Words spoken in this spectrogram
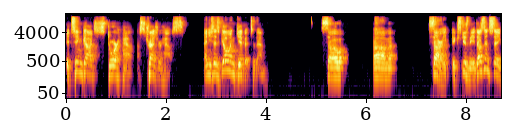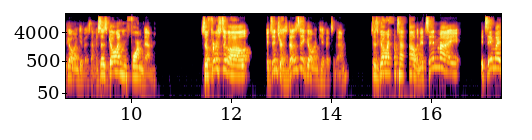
It's in God's storehouse, treasure house. And he says, go and give it to them. So, um, sorry, excuse me. It doesn't say go and give it to them. It says go and inform them. So first of all, it's interesting. It doesn't say go and give it to them. It says go and tell them. It's in my, it's in my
